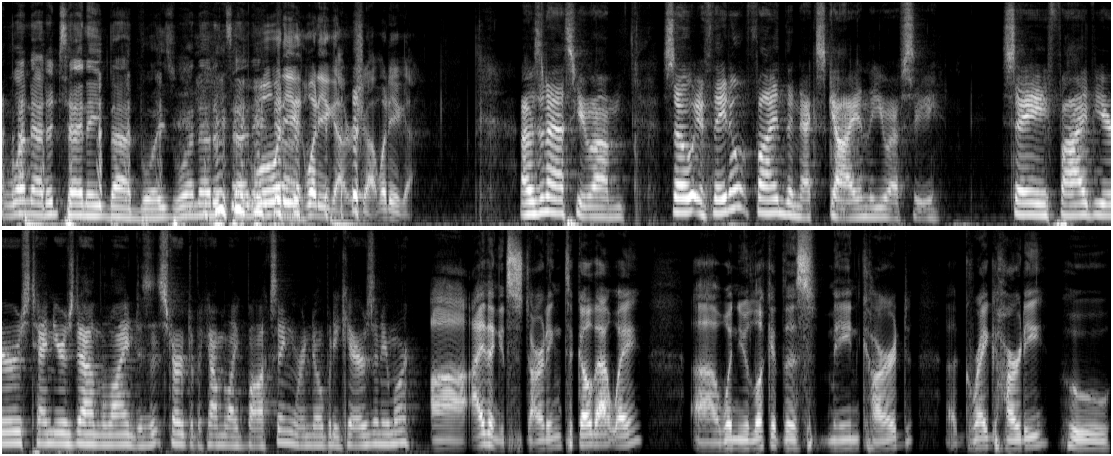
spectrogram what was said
One out of ten ain't bad, boys. One out of ten. well, what do you what do you got, Rashad? What do you got? I was going to ask you. Um, so if they don't find the next guy in the UFC, say five years, ten years down the line, does it start to become like boxing where nobody cares anymore? Uh, I think it's starting to go that way. Uh, when you look at this main card, uh, Greg Hardy, who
